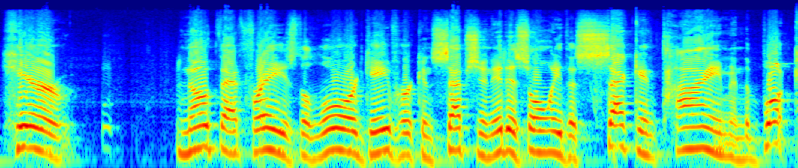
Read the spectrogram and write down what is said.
here, note that phrase, the Lord gave her conception. It is only the second time in the book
